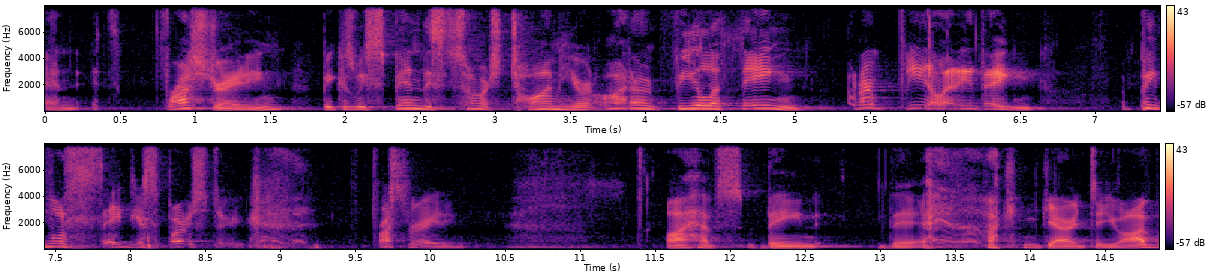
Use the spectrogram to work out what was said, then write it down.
and it's frustrating because we spend this so much time here and I don't feel a thing. I don't feel anything. People said you're supposed to. frustrating. I have been there. I can guarantee you. I've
